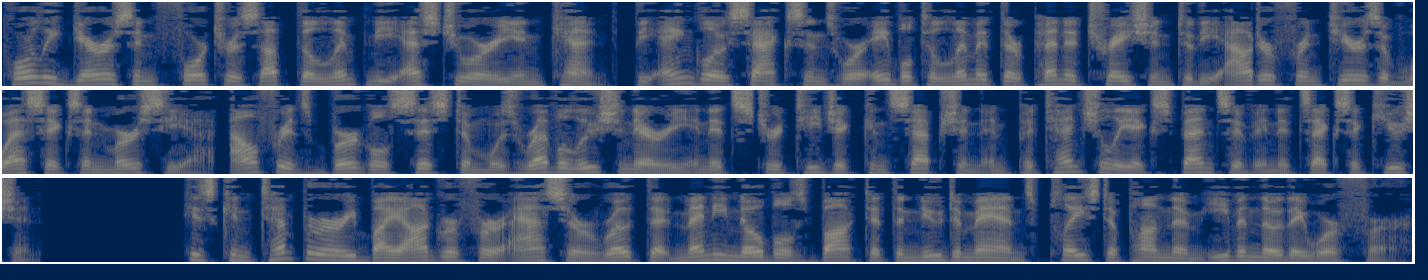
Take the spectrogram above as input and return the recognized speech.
poorly garrisoned fortress up the Lympne estuary in Kent, the Anglo-Saxons were able to limit their penetration to the outer frontiers of Wessex and Mercia. Alfred's Burghal system was revolutionary in its strategic conception and potentially expensive in its execution. His contemporary biographer Asser wrote that many nobles balked at the new demands placed upon them even though they were for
